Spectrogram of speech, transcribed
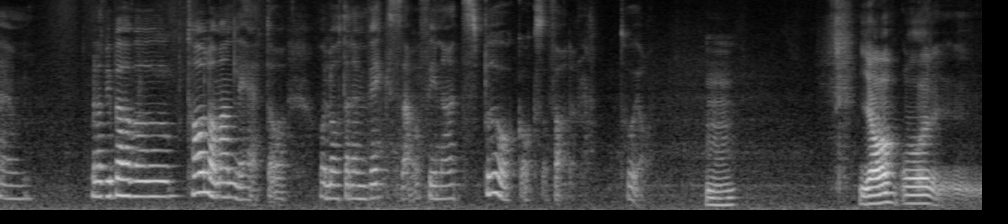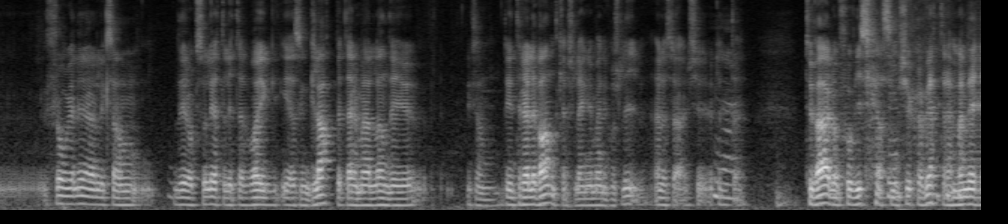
Um, men att vi behöver tala om andlighet och, och låta den växa och finna ett språk också för den, tror jag. Mm. Ja, och frågan är liksom... Det är också att leta lite, vad är alltså glappet däremellan? Det är ju liksom, det är inte relevant kanske längre i människors liv. Eller sådär. Inte. Tyvärr då får vi säga som kyrkoarbetare. Men det,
